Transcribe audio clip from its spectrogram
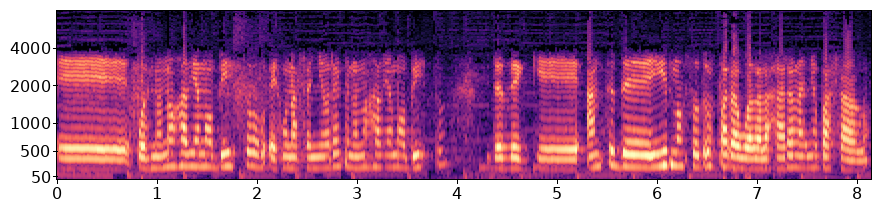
Eh, pues no nos habíamos visto, es una señora que no nos habíamos visto desde que antes de ir nosotros para Guadalajara el año pasado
